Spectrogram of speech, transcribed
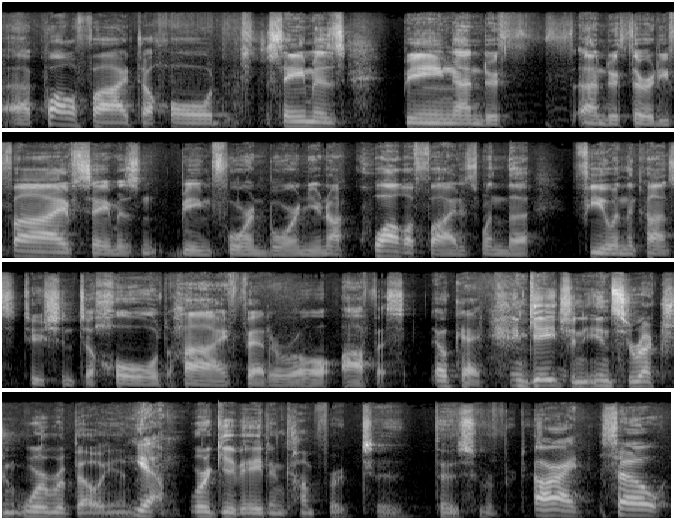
uh, qualified to hold, same as being under, under 35, same as being foreign born. You're not qualified. It's when the few in the Constitution to hold high federal office. Okay. Engage in insurrection or rebellion. Yeah. Or give aid and comfort to those who are All right, so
